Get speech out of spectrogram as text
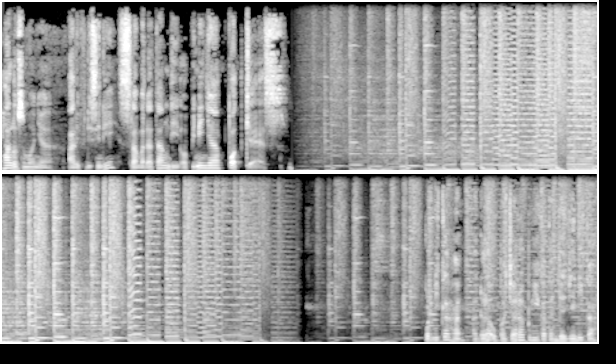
Halo semuanya, Alif di sini. Selamat datang di Opininya Podcast. Pernikahan adalah upacara pengikatan janji nikah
